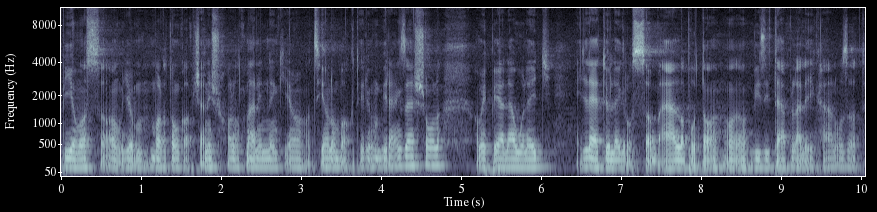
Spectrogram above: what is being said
biomassa, ugye Balaton kapcsán is hallott már mindenki a, a cianobaktérium virágzásról, ami például egy, egy lehető legrosszabb állapot a, vízi táplálékhálózat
